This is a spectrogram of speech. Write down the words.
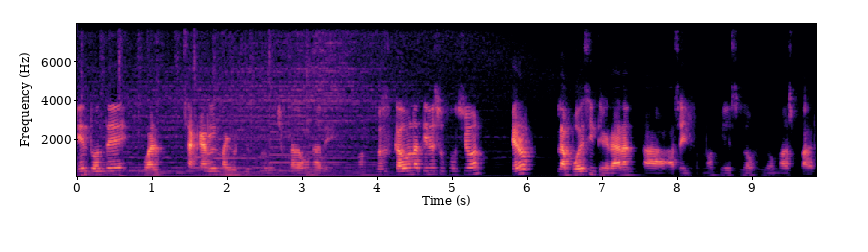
en donde igual sacarle el mayor provecho a cada una de ellas. Entonces cada una tiene su función, pero la puedes integrar a, a Salesforce, ¿no? que es lo, más padre.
